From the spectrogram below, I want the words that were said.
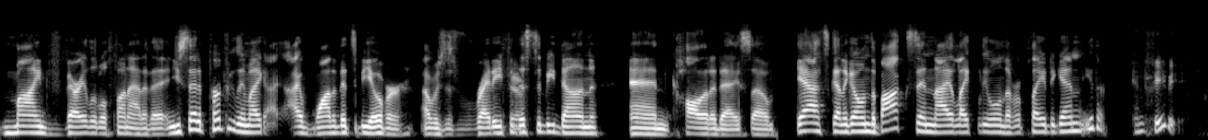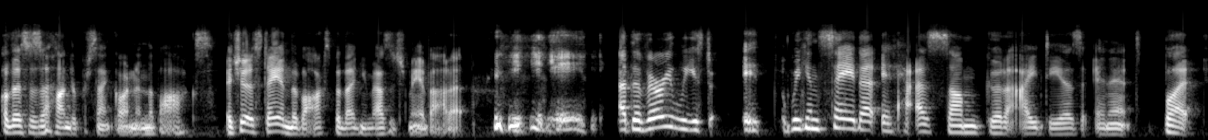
mind very little fun out of it. And you said it perfectly, Mike. I, I wanted it to be over. I was just ready for Yeah. this to be done and call it a day. So yeah, it's gonna go in the box, and I likely will never play it again either. And Phoebe. Oh, this is 100% going in the box. It should have stayed in the box, but then you messaged me about it. At the very least, it we can say that it has some good ideas in it, but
